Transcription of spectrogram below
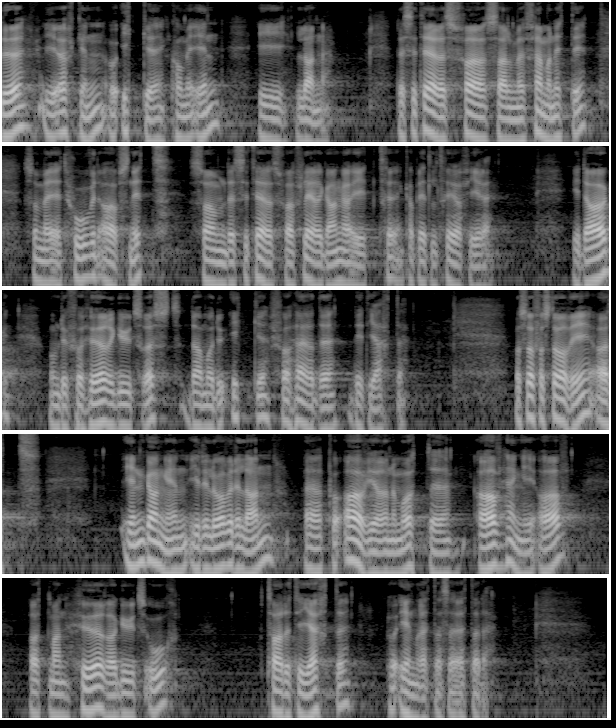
død i ørkenen og ikke komme inn i landet. Det siteres fra Salme 95, som er et hovedavsnitt som det siteres fra flere ganger i kapittel 3 og 4. I dag om du får høre Guds røst, da må du ikke forherde ditt hjerte. Og så forstår vi at inngangen i det lovede land er på avgjørende måte avhengig av at man hører Guds ord, tar det til hjertet og innretter seg etter det.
